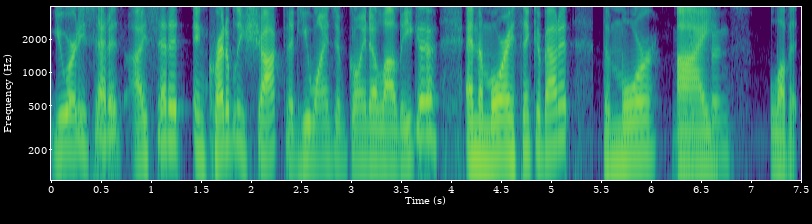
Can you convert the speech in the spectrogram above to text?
You already said it. I said it. Incredibly shocked that he winds up going to La Liga. And the more I think about it, the more Makes I sense? love it.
